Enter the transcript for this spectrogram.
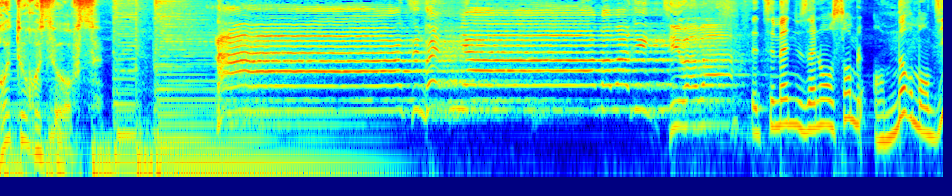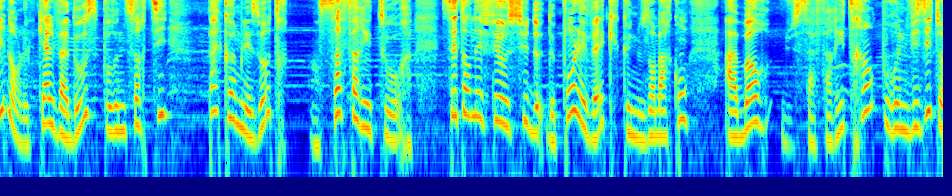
Retour aux sources. Cette semaine, nous allons ensemble en Normandie, dans le Calvados, pour une sortie pas comme les autres, un safari tour. C'est en effet au sud de Pont-l'Évêque que nous embarquons à bord du safari train pour une visite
